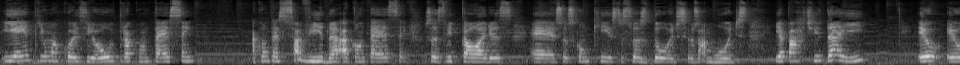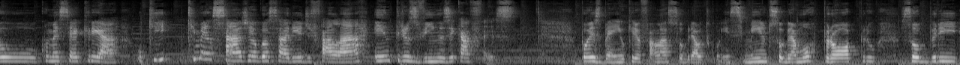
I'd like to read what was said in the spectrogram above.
e entre uma coisa e outra acontecem acontece sua vida, acontecem suas vitórias, é, suas conquistas, suas dores, seus amores. E a partir daí eu, eu comecei a criar o que, que mensagem eu gostaria de falar entre os vinhos e cafés. Pois bem, eu queria falar sobre autoconhecimento, sobre amor próprio, sobre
